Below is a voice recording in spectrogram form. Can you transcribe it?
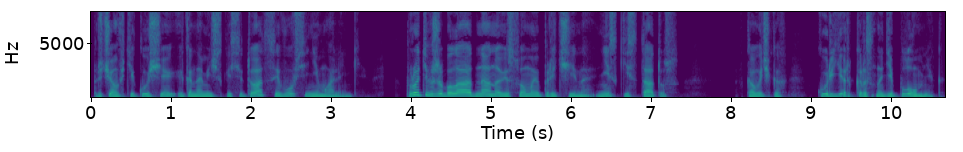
причем в текущей экономической ситуации вовсе не маленькие. Против же была одна, но весомая причина – низкий статус, в кавычках «курьер-краснодипломник»,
